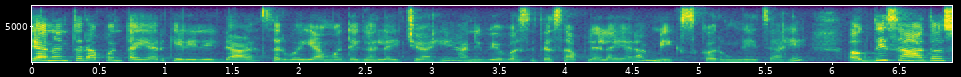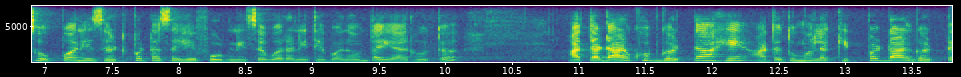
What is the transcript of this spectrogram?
त्यानंतर आपण तयार केलेली डाळ सर्व यामध्ये घालायची आहे आणि व्यवस्थित असं आपल्याला याला मिक्स करून घ्यायचं आहे. अगदी साधं सोपं आणि झटपट असं हे फोडणीचं वरण इथे बनवून तयार होतं. आता डाळ खूप घट्ट आहे. आता तुम्हाला कितपत डाळ घट्ट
